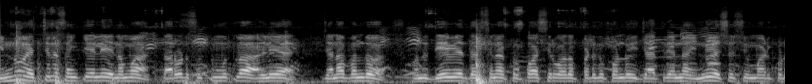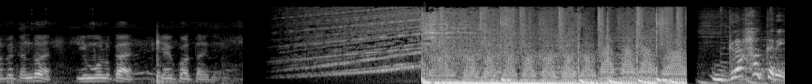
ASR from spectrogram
ಇನ್ನೂ ಹೆಚ್ಚಿನ ಸಂಖ್ಯೆಯಲ್ಲಿ ನಮ್ಮ ಧಾರವಾಡ ಸುತ್ತಮುತ್ತಲ ಹಳ್ಳಿಯ ಜನ ಬಂದು ಒಂದು ದೇವಿಯ ದರ್ಶನ, ಕೃಪಾಶೀರ್ವಾದ ಪಡೆದುಕೊಂಡು ಈ ಜಾತ್ರೆಯನ್ನು ಇನ್ನೂ ಯಶಸ್ವಿ ಮಾಡಿಕೊಡ್ಬೇಕೆಂದು ಈ ಮೂಲಕ ಕೇಳ್ಕೊಳ್ತಾ ಇದ್ದೀವಿ ಗ್ರಾಹಕರೇ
